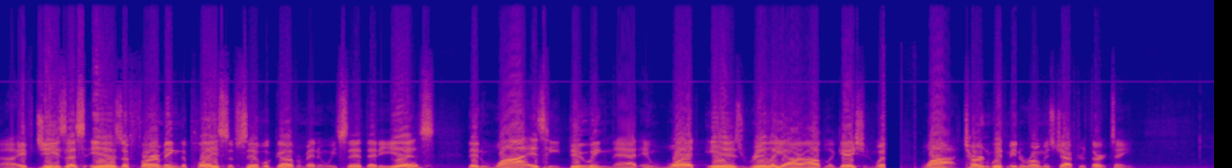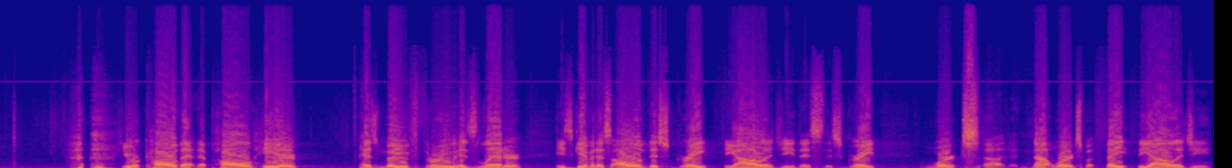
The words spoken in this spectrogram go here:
Uh, if Jesus is affirming the place of civil government, and we said that he is, then why is he doing that, and what is really our obligation? Well, why? Turn with me to Romans chapter 13. you recall that, that Paul here has moved through his letter. He's given us all of this great theology, this, this great works, uh, not works, but faith theology.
